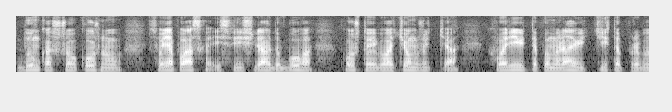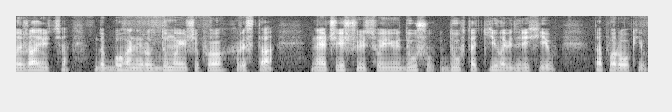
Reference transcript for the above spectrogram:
Думка, що у кожного своя Пасха і свій шлях до Бога коштує багатьом життя. Хворіють та помирають ті, хто приближаються до Бога, не роздумуючи про Христа, не очищують свою душу, дух та тіло від гріхів та пороків.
